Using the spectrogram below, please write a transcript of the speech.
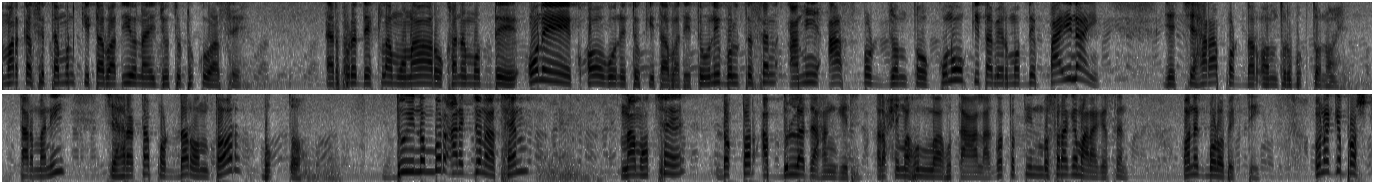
আমার কাছে তেমন কিতাবাদিও নাই, যতটুকু আছে। এরপরে দেখলাম ওনার ওখানে মধ্যে অনেক অগণিত কিতাবাদি তো উনি বলতেছেন, আমি আজ পর্যন্ত কোনো কিতাবের মধ্যে পাই নাই যে, চেহারা পর্দার অন্তর্ভুক্ত নয়। তার মানে চেহারাটা পর্দার অন্তর্ভুক্ত দুই নম্বর আরেকজন আছেন, নাম হচ্ছে ডক্টর আবদুল্লাহ জাহাঙ্গীর, রাহিমাহুল্লাহ তাআলা। গত তিন বছর আগে মারা গেছেন অনেক বড় ব্যক্তি। ওনাকে প্রশ্ন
